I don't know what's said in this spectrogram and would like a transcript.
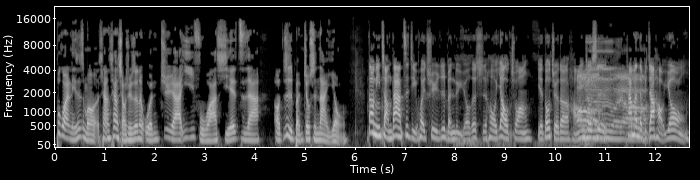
不管你是什么，像像小学生的文具啊、衣服啊、鞋子啊，哦，日本就是耐用。到你长大自己会去日本旅游的时候，药妆也都觉得好像就哦是他们的比较好用。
